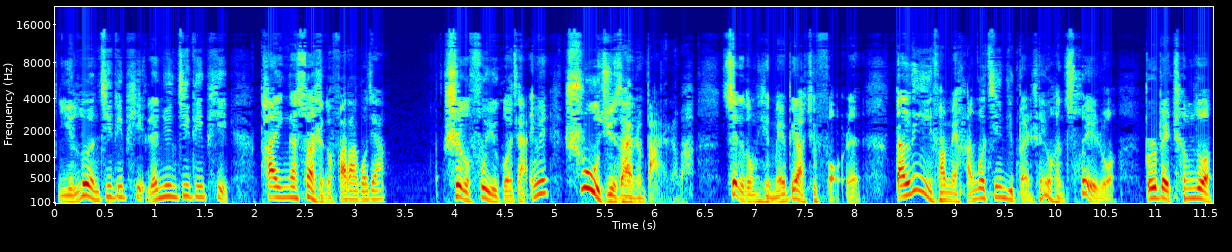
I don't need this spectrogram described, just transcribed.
你论 GDP，人均 GDP，它应该算是个发达国家，是个富裕国家，因为数据在那摆着吧，这个东西没必要去否认。但另一方面，韩国经济本身又很脆弱，不是被称作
